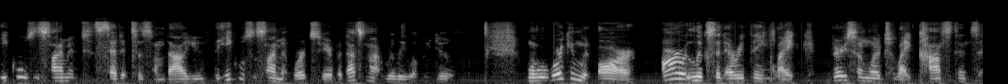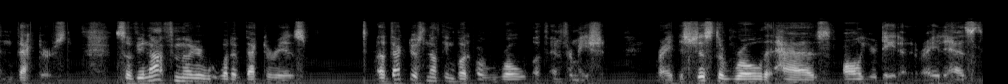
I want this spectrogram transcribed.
equals assignment to set it to some value. The equals assignment works here, but that's not really what we do. When we're working with R, R looks at everything like very similar to like constants and vectors. So if you're not familiar with what a vector is, a vector is nothing but a row of information, right? It's just a row that has all your data, right? It has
